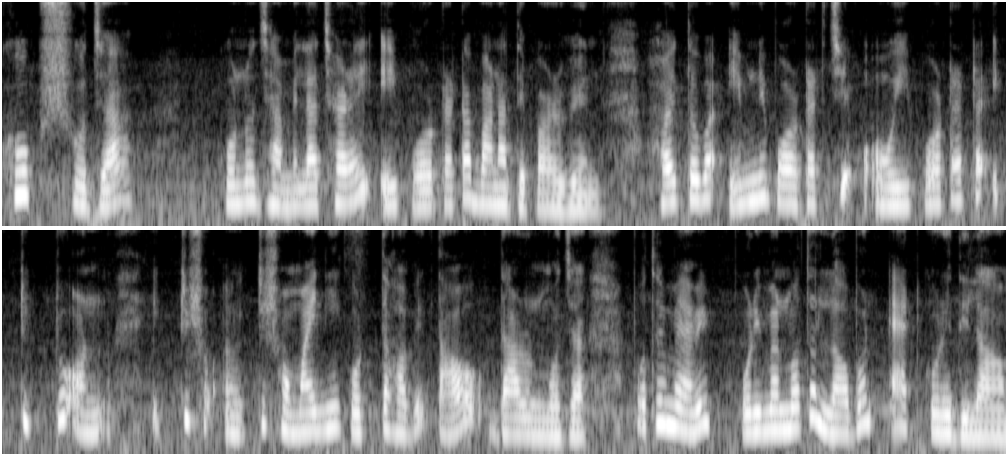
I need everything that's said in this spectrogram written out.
খুব সোজা কোনো ঝামেলা ছাড়াই এই পরোটাটা বানাতে পারবেন। হয়তো বা এমনি পরোটার চেয়ে ওই পরোটাটা একটু একটু একটু একটু সময় নিয়ে করতে হবে, তাও দারুণ মজা। প্রথমে আমি পরিমাণ মতো লবণ অ্যাড করে দিলাম।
